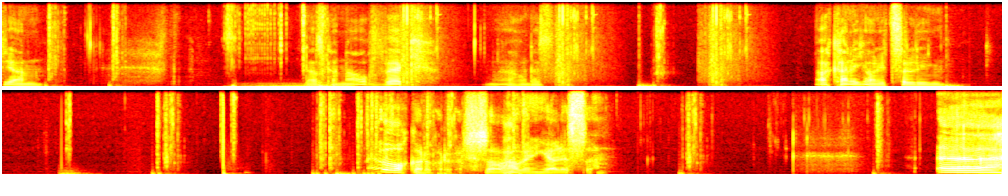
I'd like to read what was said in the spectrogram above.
reduzieren. Das kann auch weg. Ach, und das... Ach, kann ich auch nicht zerlegen. Oh Gott, oh Gott, oh Gott. So, haben wir denn hier alles? Äh...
